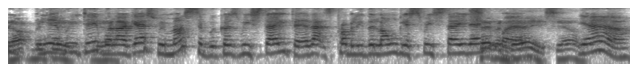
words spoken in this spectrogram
Yeah, we yeah, did, we did. yeah. Well, I guess we must have because we stayed there. That's probably the longest we stayed Seven anywhere. days, yeah. Yeah,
